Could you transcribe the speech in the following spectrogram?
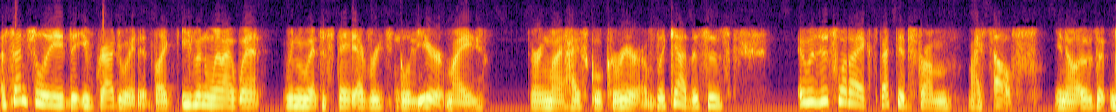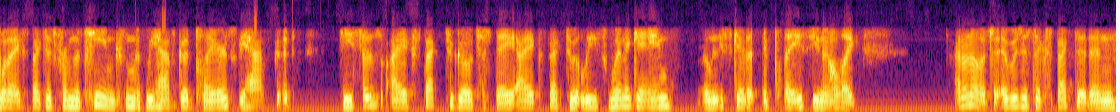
essentially that you've graduated. Like even when I went when we went to state every single year, my during my high school career, I was like, yeah, this is. It was just what I expected from myself. You know, it was what I expected from the team because like we have good players, we have good pieces. I expect to go to state. I expect to at least win a game, or at least get a place. You know, like I don't know. It, it was just expected, and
